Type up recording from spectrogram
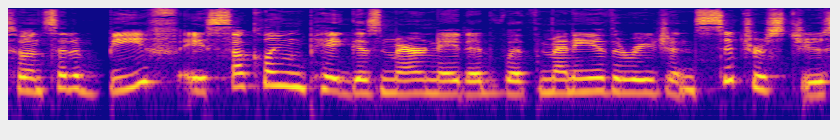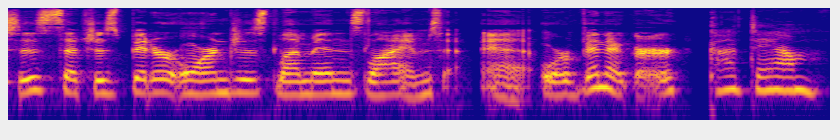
So instead of beef, a suckling pig is marinated with many of the region's citrus juices, such as bitter oranges, lemons, limes, uh, or vinegar. God damn.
